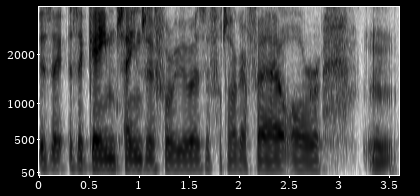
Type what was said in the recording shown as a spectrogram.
is a is a game changer for you as a photographer, or? Um,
